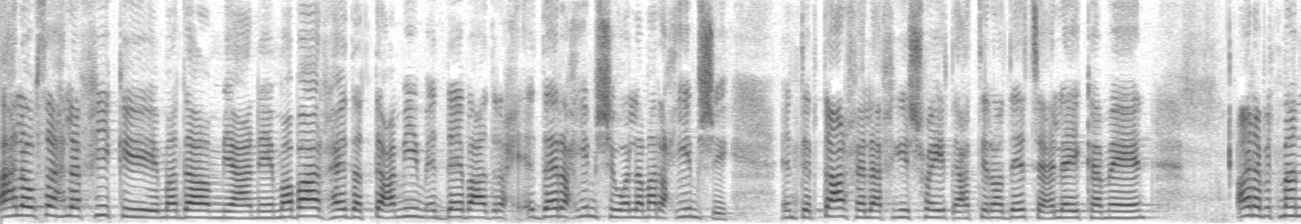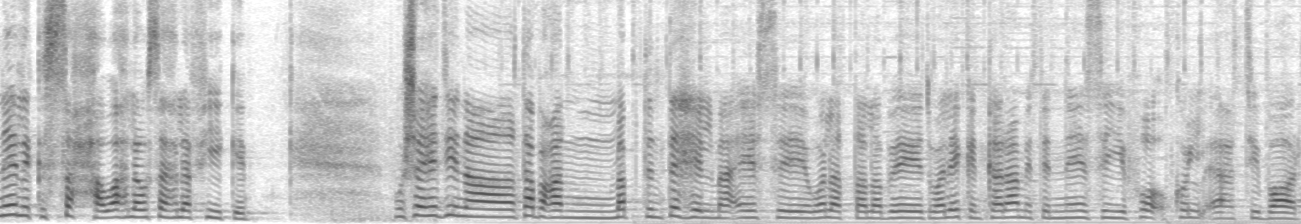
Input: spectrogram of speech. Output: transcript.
أهلا وسهلا فيكي مدام يعني ما بعرف هيدا التعميم قد إيه بعد رح قد إيه رح يمشي ولا ما رح يمشي. أنت بتعرف هلا في شوية اعتراضات عليه كمان. أنا بتمنى لك الصحة وأهلا وسهلا فيكي مشاهدينا طبعا ما بتنتهي المآسي ولا الطلبات ولكن كرامة الناس هي فوق كل اعتبار.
